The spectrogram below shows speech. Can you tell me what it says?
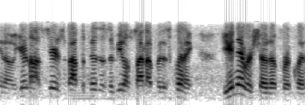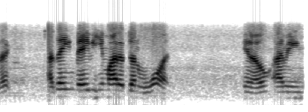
You know, you're not serious about the business if you don't sign up for this clinic. You never showed up for a clinic. I think maybe he might have done one. You know, I mean,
